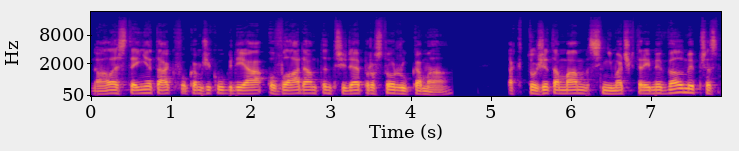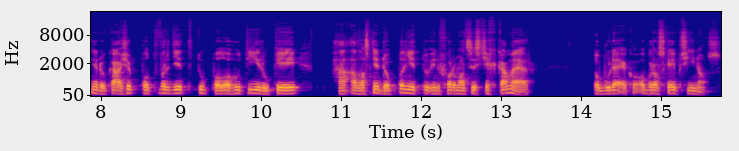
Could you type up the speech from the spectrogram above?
No ale stejně tak v okamžiku, kdy já ovládám ten 3D prostor rukama, tak to, že tam mám snímač, který mi velmi přesně dokáže potvrdit tu polohu té ruky a, a vlastně doplnit tu informaci z těch kamer, to bude jako obrovský přínos.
